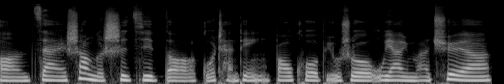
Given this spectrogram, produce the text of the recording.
嗯，在上个世纪的国产电影，包括比如说《乌鸦与麻雀》啊，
